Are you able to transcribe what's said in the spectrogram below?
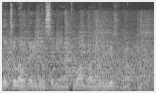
The two level 30s are just sitting there like, come on, bro, when are gonna use it, bro?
